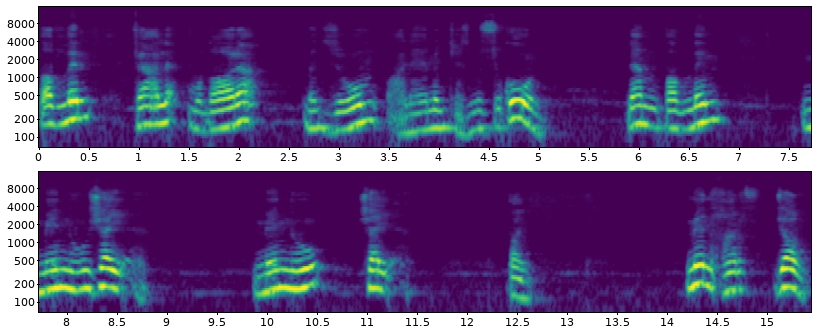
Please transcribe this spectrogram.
تظلم فعل مضارع مجزوم وعلامة جزم السكون. لم تظلم منه شيئا منه شيئا. طيب. من حرف جر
